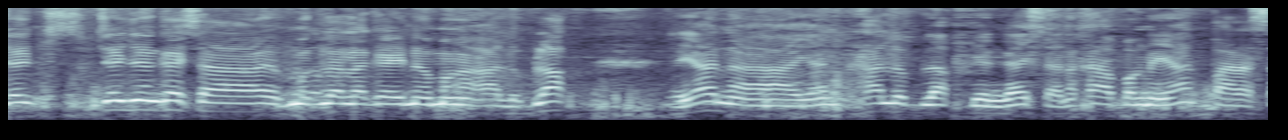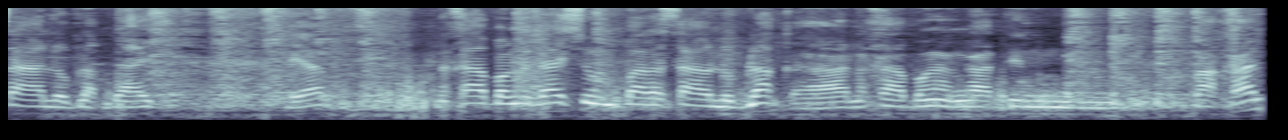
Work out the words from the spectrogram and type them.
dyan, yan guys ah, maglalagay ng mga hollow block. Ayan ah, yan hollow block yan guys ah, nakaabang na yan para sa hollow block guys. Ayan nakaabang na guys yung para sa hollow block. Ah, nakaabang ang ating bakal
